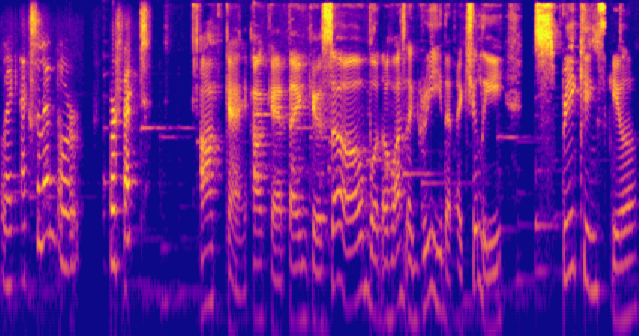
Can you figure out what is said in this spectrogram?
like excellent or perfect Okay, okay, thank you. So both of us agree that actually speaking skill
